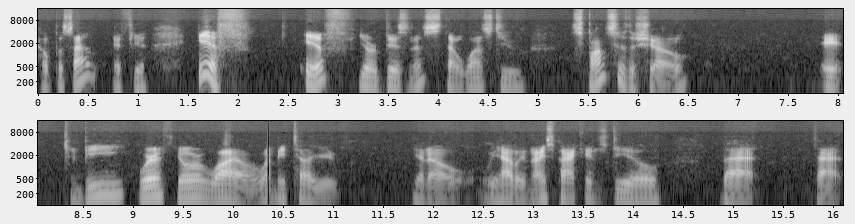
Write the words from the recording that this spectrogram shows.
help us out. If you if if you're business that wants to sponsor the show it can be worth your while let me tell you you know we have a nice package deal that that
